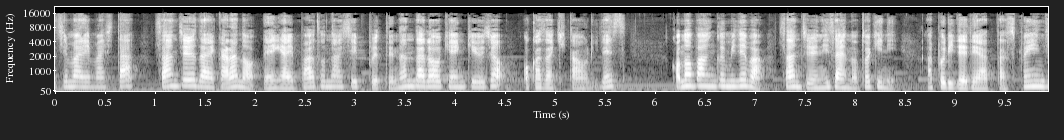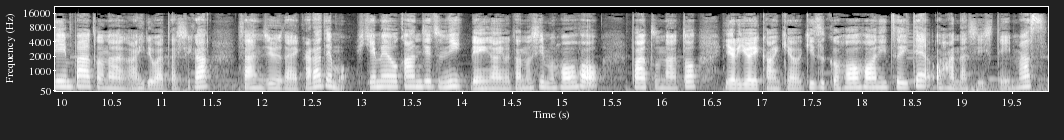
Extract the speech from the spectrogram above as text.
始まりました。30代からの恋愛パートナーシップってなんだろう研究所岡崎香織です。この番組では32歳の時にアプリで出会ったスペイン人パートナーがいる私が30代からでも引け目を感じずに恋愛を楽しむ方法パートナーとより良い関係を築く方法についてお話ししています。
